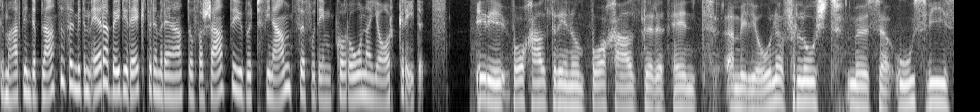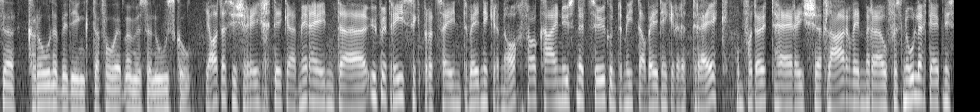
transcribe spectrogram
Der Martin De Platz hat mit dem RHB-Direktor Renato Verschatti über die Finanzen von dem Corona-Jahr geredet. Ihre Buchhalterinnen und Buchhalter haben einen Millionenverlust müssen ausweisen Corona-bedingt. Davon hat man müssen ausgehen. Ja, das ist richtig. Wir haben äh, über 30 Prozent weniger Nachfrage in unseren Zügen und damit auch weniger Erträge. Und von dort her ist äh, klar, wenn man auf ein Nullergebnis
